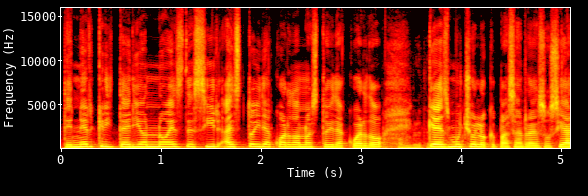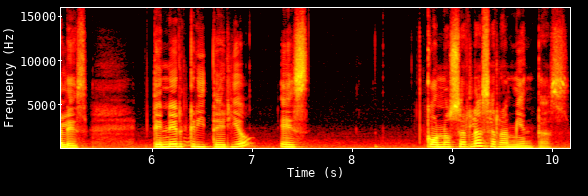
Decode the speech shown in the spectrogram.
Tener criterio Mm. no es decir, ah, estoy de acuerdo o no estoy de acuerdo, que es mucho lo que pasa en redes sociales. Tener criterio es conocer las herramientas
